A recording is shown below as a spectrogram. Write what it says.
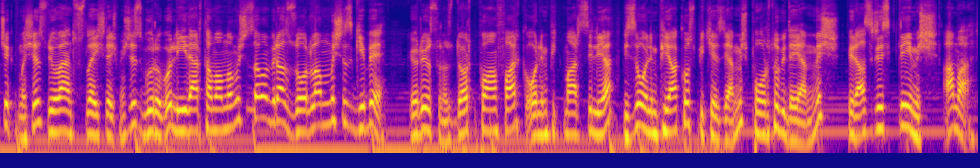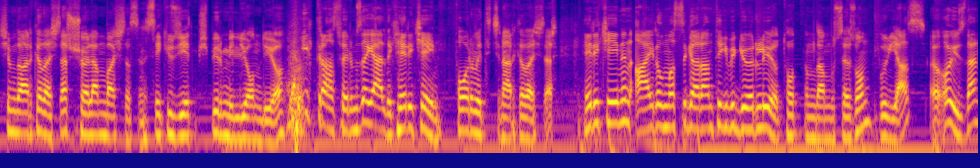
çıkmışız. Juventus'la eşleşmişiz. Grubu lider tamamlamışız ama biraz zorlanmışız gibi. Görüyorsunuz 4 puan fark Olimpik Marsilya. Bizi Olympiakos bir kez yenmiş. Porto bir de yenmiş. Biraz riskliymiş. Ama şimdi arkadaşlar şölen başlasın. 871 milyon diyor. İlk transferimize geldik. Harry Kane. Forvet için arkadaşlar. Harry Kane'in ayrılması garanti gibi görülüyor Tottenham'dan bu sezon. Bu yaz. E, O yüzden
